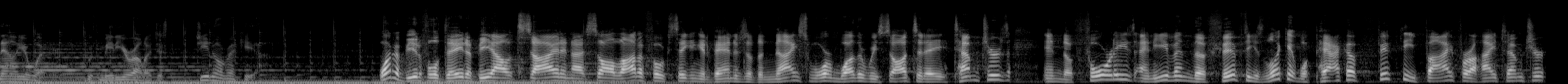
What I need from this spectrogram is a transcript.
now your weather with meteorologist Gino Recchia. What a beautiful day to be outside, and I saw a lot of folks taking advantage of the nice warm weather we saw today. Temperatures in the 40s and even the 50s. Look at Waupaca, 55 for a high temperature,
